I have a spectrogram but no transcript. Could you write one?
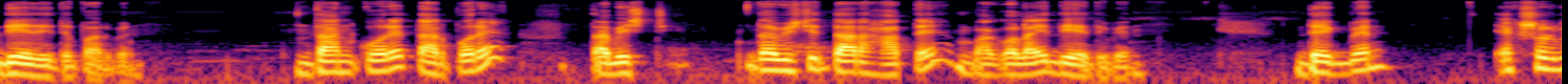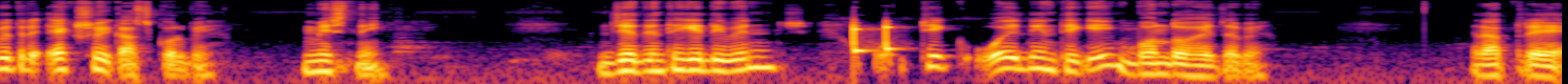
দিয়ে দিতে পারবেন। দান করে তারপরে তাবিজটি তাবিজটি তার হাতে বা গলায় দিয়ে দিবেন। দেখবেন একশোর ভিতরে একশোই কাজ করবে, মিস নেই। যেদিন থেকে দিবেন, ঠিক ওই দিন থেকেই বন্ধ হয়ে যাবে। রাত্রে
